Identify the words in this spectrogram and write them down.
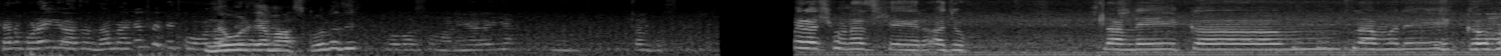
ਸਾਨੂੰ ਬੜਾ ਯਾਦ ਹੁੰਦਾ ਮੈਂ ਕਿਹਾ ਸਾਡੇ ਕੋਲ ਨੂਰ ਦੇ ਮਾਂ ਸਕੂਲ ਵਿੱਚ ਉਹ ਬਸ ਸੁਣਾਣੇ ਆ ਰਹੀ ਆ। ਚਲ ਬਸ। ਮੇਰਾ ਸੋਹਣਾ ਸ਼ੇਰ ਆਜੋ ਅਸਲਾਮ ਅਲੈਕਮ ਅਸਲਾਮ ਅਲੈਕਮ।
